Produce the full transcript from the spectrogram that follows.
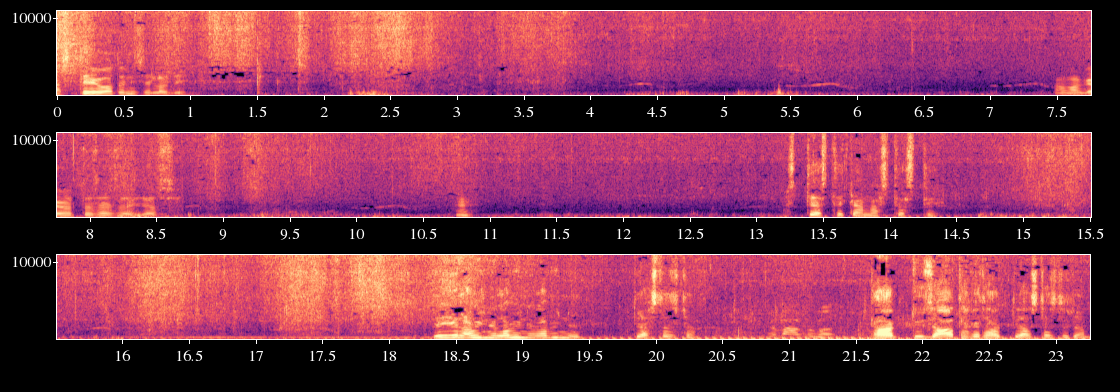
আস্তে অত নিচে লাভ দি আমাকে অত্যাচার চলে যাচ্ছে। হ্যাঁ? আস্তে আস্তে কান, আস্তে আস্তে। এই লাভিস না লাভিস না লাভিস না। তুই আস্তে আস্তে টান থাক, তুই যা থাকে থাক, তুই আস্তে আস্তে টান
